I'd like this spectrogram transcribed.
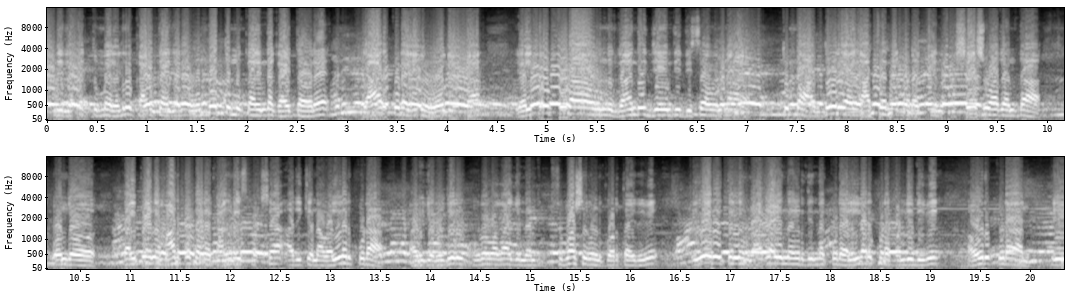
ಬಂದಿದ್ದಾರೆ ತುಂಬ ಎಲ್ಲರೂ ಕಾಯ್ತಾ ಇದ್ದಾರೆ. ಒಂಬತ್ತು ಮುಕ್ಕಾಲಿಂದ ಕಾಯ್ತಾವ್ರೆ ಯಾರು ಕೂಡ ಎಲ್ಲೂ ಹೋಗಿಲ್ಲ. ಎಲ್ಲರೂ ಕೂಡ ಒಂದು ಗಾಂಧಿ ಜಯಂತಿ ದಿವಸವನ್ನ ತುಂಬಾ ಅದ್ದೂರಿಯಾಗಿ ಆಚರಣೆ ಮಾಡೋಕ್ಕೆ ವಿಶೇಷವಾದಂಥ ಒಂದು ಕಲ್ಪನೆ ಮಾಡಿಕೊಟ್ಟಾರೆ ಕಾಂಗ್ರೆಸ್ ಪಕ್ಷ. ಅದಕ್ಕೆ ನಾವೆಲ್ಲರೂ ಕೂಡ ಅವರಿಗೆ ಹೃದಯಪೂರ್ವಕವಾಗಿ ನನ್ನ ಶುಭಾಶಯಗಳನ್ನು ಕೊಡ್ತಾ ಇದ್ದೀವಿ. ಇದೇ ರೀತಿಯಲ್ಲಿ ರಾಜಾಜಿನಗರದಿಂದ ಕೂಡ ಎಲ್ಲರೂ ಕೂಡ ಬಂದಿದ್ದೀವಿ. ಅವರು ಕೂಡ ಈ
